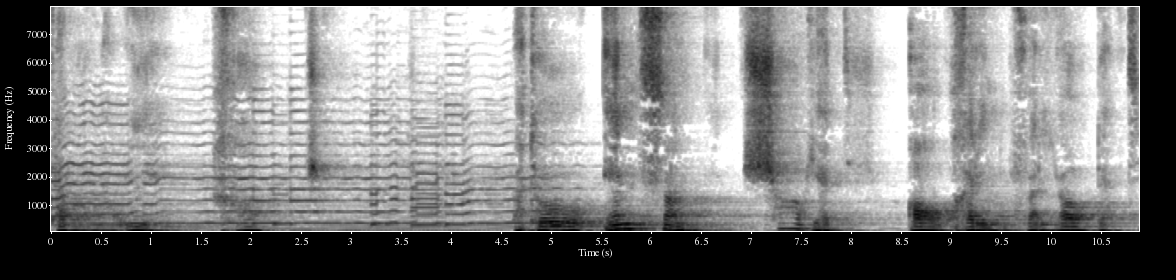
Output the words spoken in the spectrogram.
توانایی خاک. و تو انسان شاید آخرین فریادت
